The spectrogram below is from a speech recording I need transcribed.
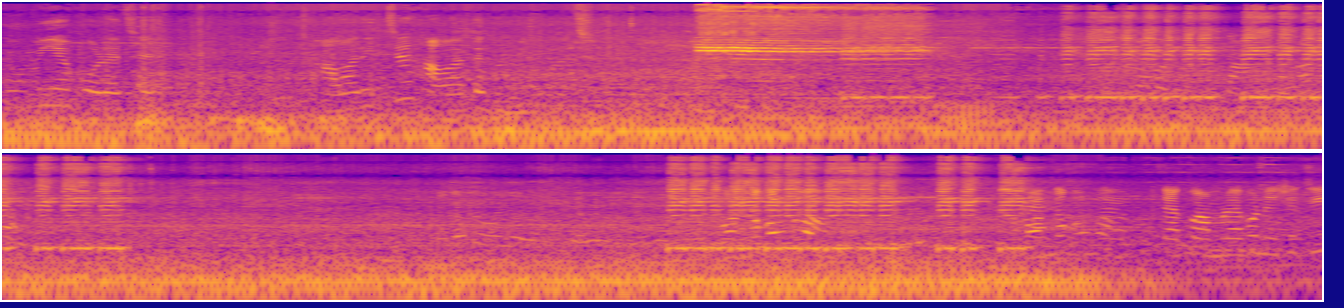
ঘুমিয়ে পড়েছে হাওয়া দিচ্ছে হাওয়াতে ঘুমিয়ে পড়েছে বন্ধ করব বন্ধ করব দেখো আমরা এখন এসেছি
